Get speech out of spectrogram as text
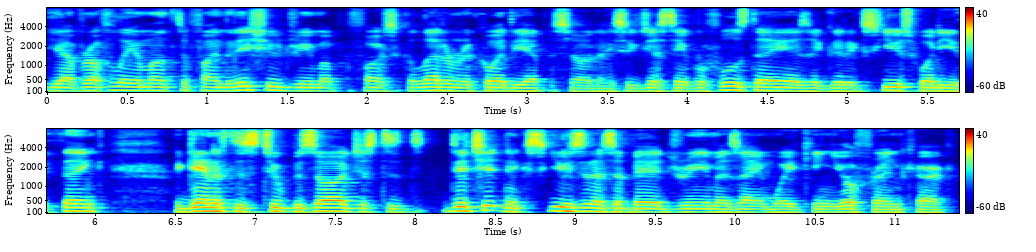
You have roughly a month to find an issue, dream up a farcical letter, and record the episode. I suggest April Fool's Day as a good excuse. What do you think? Again, if this is too bizarre, just to ditch it and excuse it as a bad dream as I am waking. Your friend Kirk.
